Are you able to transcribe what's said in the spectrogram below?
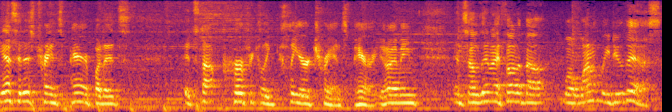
Yes, it is transparent, but it's it's not perfectly clear transparent. You know what I mean? And so then I thought about, well, why don't we do this?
